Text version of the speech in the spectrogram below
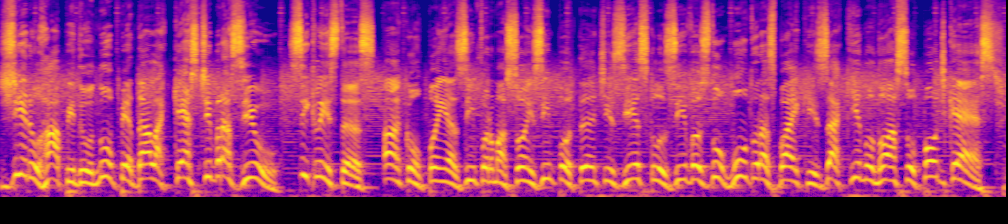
Giro rápido no Pedala Cast Brasil. Ciclistas, acompanhe as informações importantes e exclusivas do mundo das bikes aqui no nosso podcast.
